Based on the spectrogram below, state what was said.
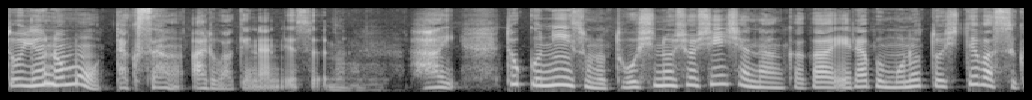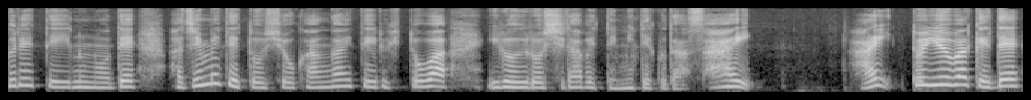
というのもたくさんあるわけなんです。はい。特にその投資の初心者なんかが選ぶものとしては優れているので、初めて投資を考えている人はいろいろ調べてみてください。はい。というわけで、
